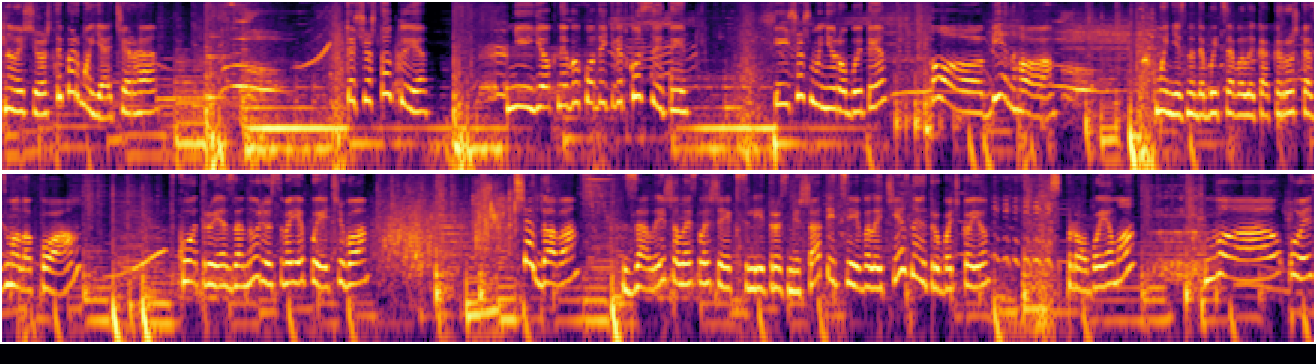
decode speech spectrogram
Ну що ж, тепер моя черга. Та що ж таке? Ніяк не виходить відкусити. І що ж мені робити? О, бінго! Мені знадобиться велика кружка з молоком, в котру я занурю своє печиво. Чудово! Залишилось лише як слід розмішати цією величезною трубочкою. Спробуємо. Вау! Ось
